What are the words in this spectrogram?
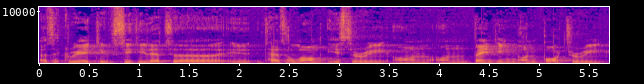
as a creative city that uh, it has a long history on on painting, on pottery.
